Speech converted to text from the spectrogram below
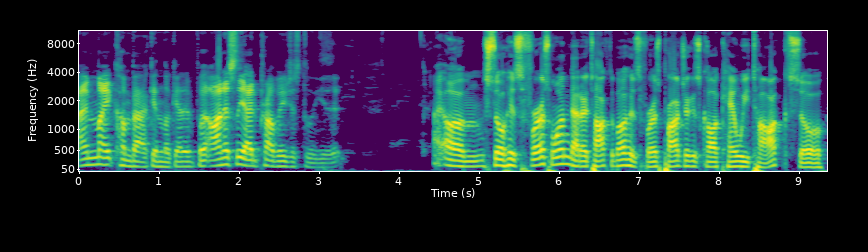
I might come back and look at it. But honestly, I'd probably just delete it. I, um, so his first one that I talked about, his first project is called "Can We Talk." So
